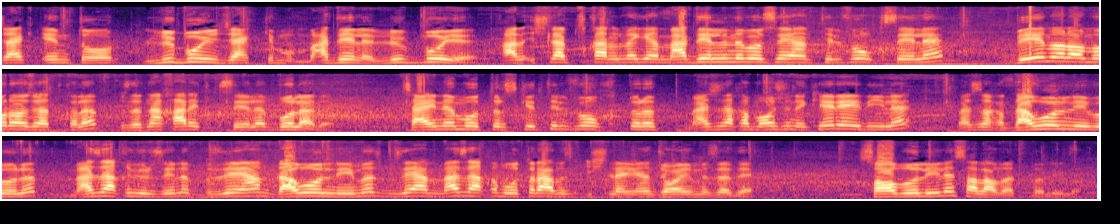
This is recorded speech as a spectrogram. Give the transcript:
jack m4 любой jakki modeli любой hali ishlab chiqarilmagan modelini bo'lsa ham telefon qilsanglar bemalol murojaat qilib bizdan xarid qilsanglar bo'ladi. China motorsga telefon qilib turib mana shunaqa mashina kerak deyglar mana shunaqa довольный bo'lib maza qilib yursanglar biza ham довольныйmiz biza ham maza qilib o'tiramiz ishlagan joyimizda sog' bo'linglar salomat bo'linglar.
